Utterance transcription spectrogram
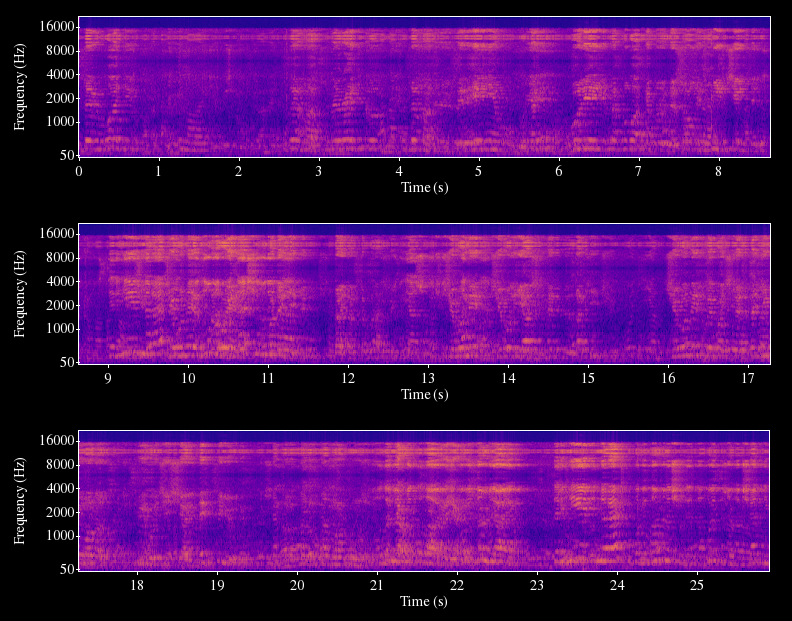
місцевій владі. Це в нас це в нас Сергієв, Гулєєв, так, будь ласка, пройде, що вони сніг чистять. Сергій Чи- вони думав про строять, те, що вони подождіть, дайте сказати. Я ж хочу Чи вони, чи вони, я ж не закінчив. Чи вони, вибачте, стадіон снігу очищають? Де ці люди? Володимир Миколаївич, повідомляю. Сергій Смирецько повідомили, що вони знаходяться на навчальній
